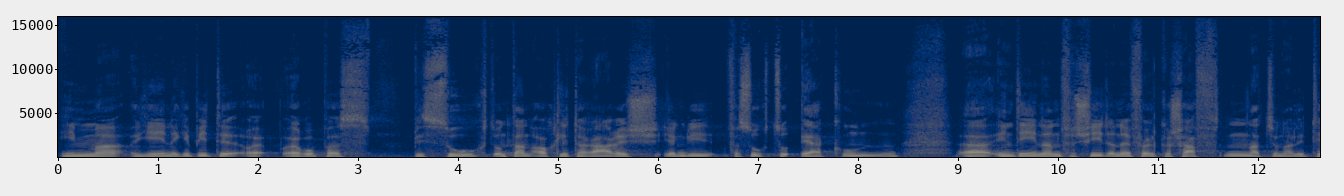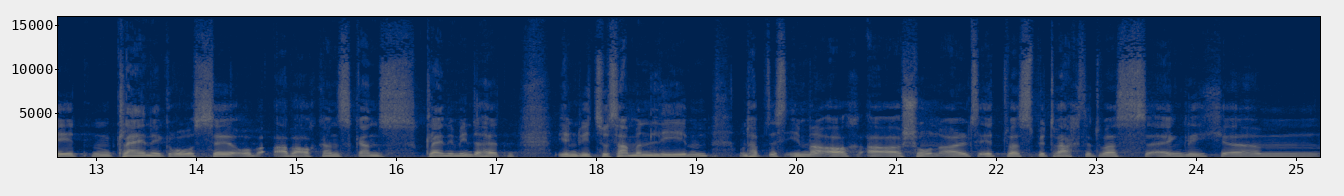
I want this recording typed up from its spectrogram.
immer jene Gebiete Europas besucht und dann auch literarisch irgendwie versucht zu erkunden, äh, in denen verschiedene Völkerschaften, Nationalitäten, kleine, große, aber auch ganz, ganz kleine Minderheiten irgendwie zusammenleben und habe das immer auch äh, schon als etwas betrachtet, was eigentlich ähm,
